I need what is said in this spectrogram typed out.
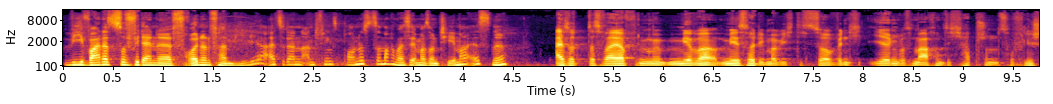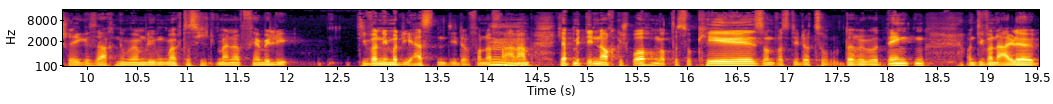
wie war das so für deine Freunde und Familie, als du dann anfingst, Pornos zu machen, weil es ja immer so ein Thema ist, ne? Also das war ja mir war mir ist halt immer wichtig so, wenn ich irgendwas mache und ich habe schon so viele schräge Sachen in meinem Leben gemacht, dass ich meiner Family die waren immer die Ersten, die davon erfahren Mhm. haben. Ich habe mit denen auch gesprochen, ob das okay ist und was die dazu, darüber denken. Und die waren alle,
